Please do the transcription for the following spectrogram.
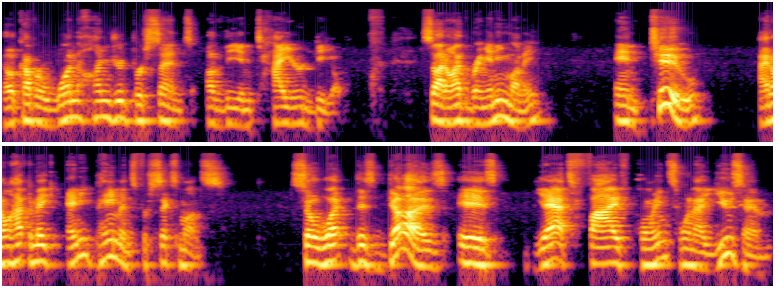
he'll cover 100% of the entire deal. So I don't have to bring any money. And two, I don't have to make any payments for six months. So what this does is, yeah, it's five points when I use him.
